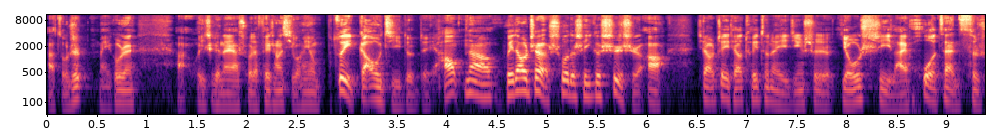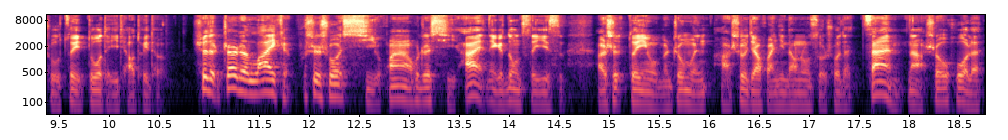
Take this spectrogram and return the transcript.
啊。总之，美国人啊，我一直跟大家说的非常喜欢用最高级，对不对？好，那回到这说的是一个事实啊，叫这条推特呢已经是有史以来获赞次数最多的一条推特。是的，这儿的 like 不是说喜欢啊或者喜爱那个动词的意思，而是对应我们中文啊社交环境当中所说的赞。那收获了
